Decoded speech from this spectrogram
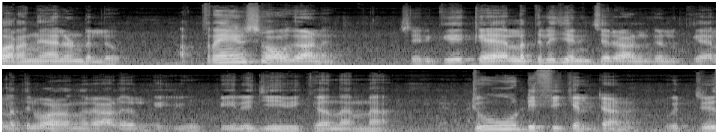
പറഞ്ഞാലുണ്ടല്ലോ അത്രയും ഷോക്കാണ് ശരിക്ക് കേരളത്തിൽ ജനിച്ച ഒരാളുകൾക്ക് കേരളത്തിൽ വളർന്ന ഒരാളുകൾക്ക് യു പിയിൽ ജീവിക്കുക എന്ന് പറഞ്ഞാൽ ടു ഡിഫിക്കൽട്ടാണ് ഒരു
